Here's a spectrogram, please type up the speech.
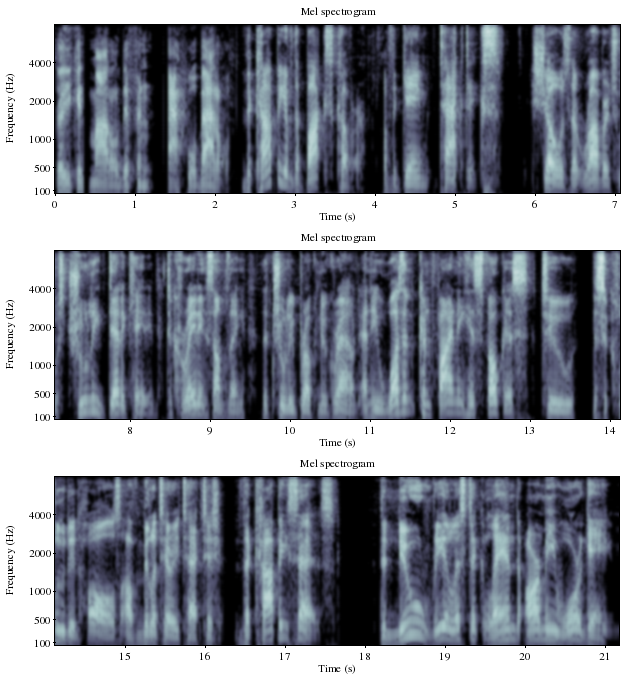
So you could model different actual battles. The copy of the box cover of the game Tactics shows that Roberts was truly dedicated to creating something that truly broke new ground, and he wasn't confining his focus to the secluded halls of military tacticians. The copy says the new realistic land army war game,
